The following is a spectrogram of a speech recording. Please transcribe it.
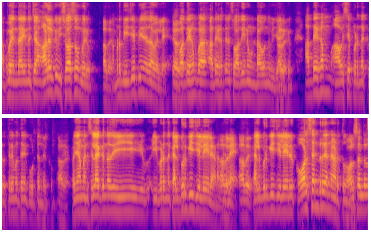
അപ്പോൾ എന്തായെന്ന് വെച്ചാൽ ആളുകൾക്ക് വിശ്വാസവും വരും. നമ്മുടെ ബി ജെ പി നേതാവല്ലേ. അപ്പോൾ അദ്ദേഹം അദ്ദേഹത്തിന് സ്വാധീനം ഉണ്ടാവും എന്ന് വിചാരിക്കും അദ്ദേഹം ആവശ്യപ്പെടുന്ന കൃത്രിമത്തിന് കൂട്ടു നിൽക്കും. അതെ. അപ്പൊ ഞാൻ മനസ്സിലാക്കുന്നത് ഈ ഇവിടുന്ന് കൽബുർഗി ജില്ലയിലാണ് അല്ലേ? കൽബുർഗി ജില്ലയിൽ ഒരു കോൾ സെന്റർ തന്നെ കോൾ നടത്തുന്നു സെന്റർ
